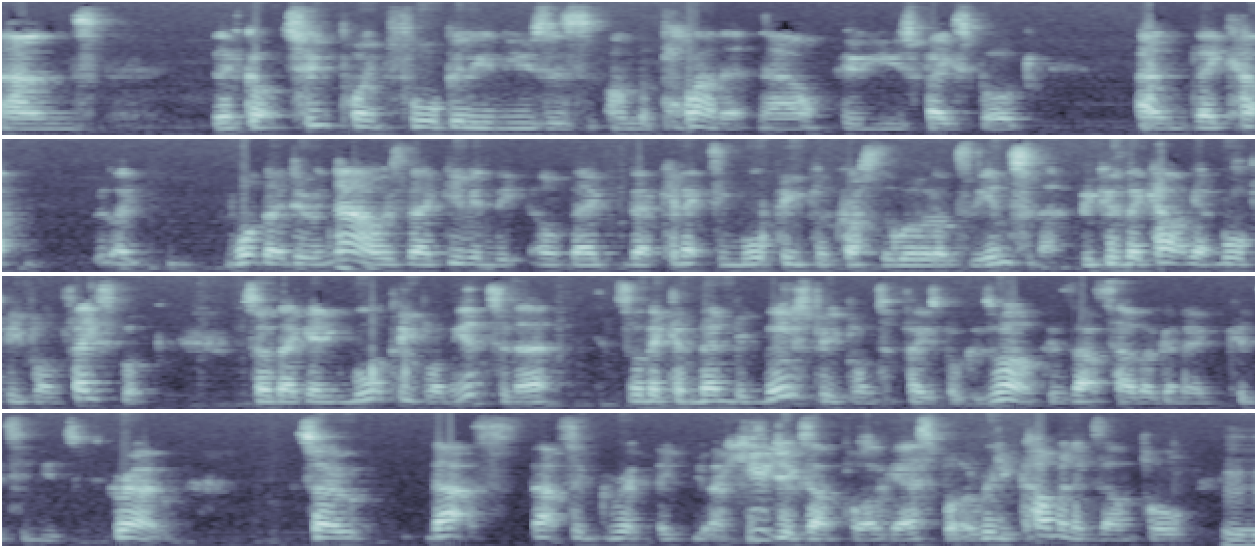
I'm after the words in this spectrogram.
and they've got 2.4 billion users on the planet now who use Facebook, and they can't like what they're doing now is they're giving the or they're, they're connecting more people across the world onto the internet because they can't get more people on Facebook. So they're getting more people on the internet so they can then bring those people onto Facebook as well because that's how they're going to continue to grow. So that's that's a, great, a, a huge example, I guess, but a really common example Hmm.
